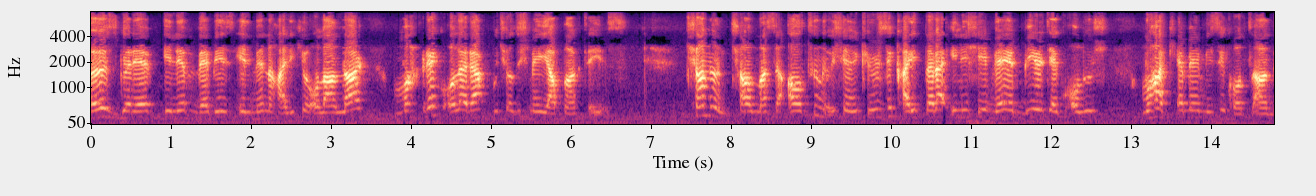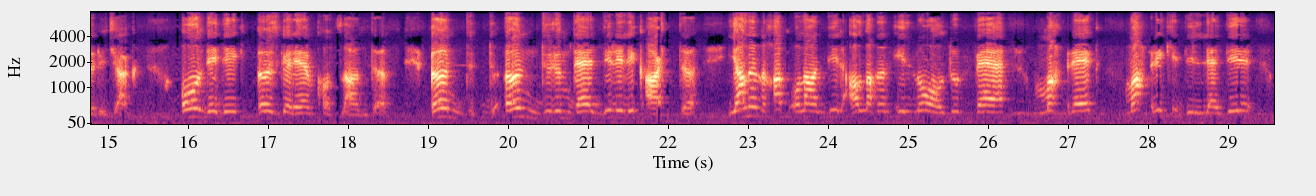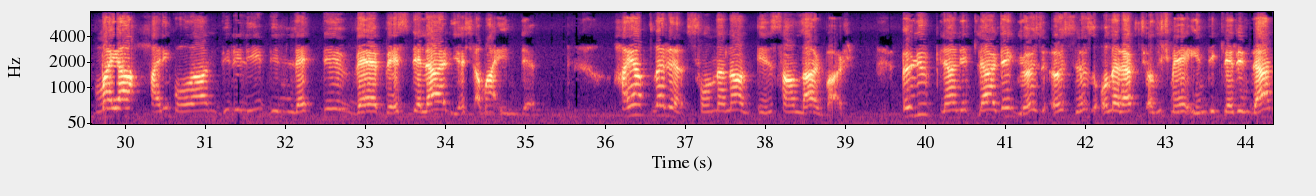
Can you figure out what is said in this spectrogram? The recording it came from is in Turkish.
Öz görev, ilim ve biz ilmin haliki olanlar mahrek olarak bu çalışmayı yapmaktayız. Çanın çalması, altın ışığı, kürzi kayıtlara inişi ve bir tek oluş muhakememizi kodlandıracak. Ol dedik, öz görev kodlandı. Ön, ön dürümde dirilik arttı. Yalın hak olan dil Allah'ın ilmi oldu ve mahrek, mahreki dilledi. Maya halik olan diriliği dinletti ve besteler yaşama indi. Hayatları sonlanan insanlar var. Ölü planetlerde göz özsüz olarak çalışmaya indiklerinden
